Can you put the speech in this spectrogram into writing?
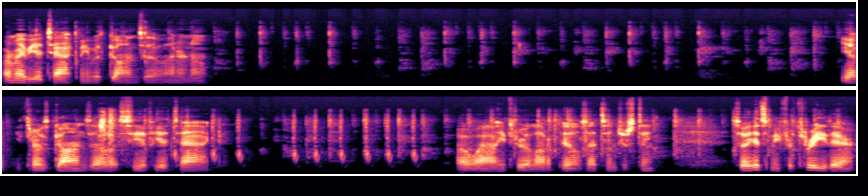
Or maybe attack me with Gonzo, I don't know. Throws Gonzo. Let's see if he attacked. Oh wow, he threw a lot of pills. That's interesting. So he hits me for three there.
